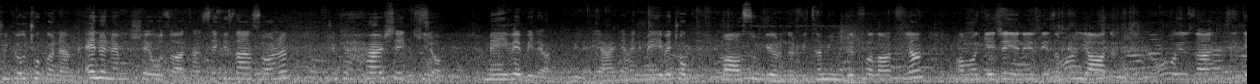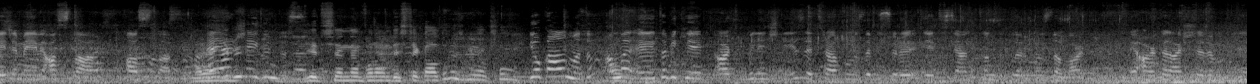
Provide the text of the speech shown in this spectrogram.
Çünkü o çok önemli. En önemli şey o zaten. 8'den sonra çünkü her şey kilo. Meyve bile bile. Yani hani meyve çok masum görünür, vitamindir falan filan ama gece yenildiği zaman yağ dönüşüyor. Yüzden gece meyve asla asla. Herhangi Her bir şey gündüz. Diyetisyenden falan destek aldınız mı yoksa? Yok almadım ama e, tabii ki artık bilinçliyiz. Etrafımızda bir sürü diyetisyen tanıdıklarımız da var. E, arkadaşlarım e,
